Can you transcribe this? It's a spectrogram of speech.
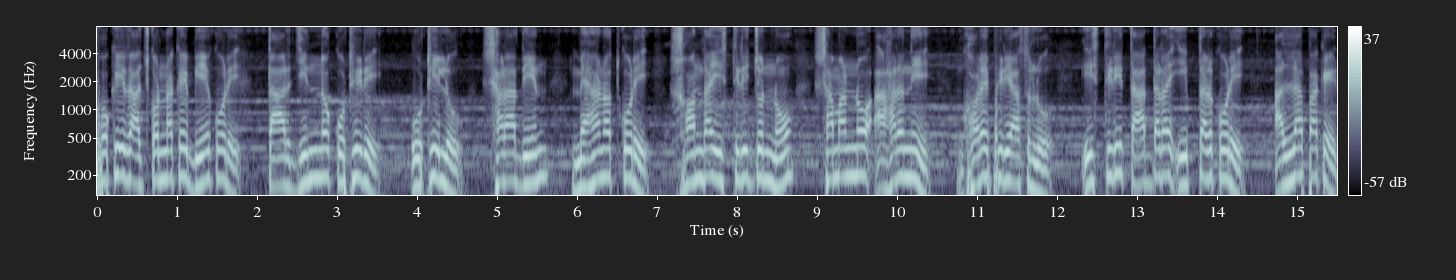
ফকির রাজকন্যাকে বিয়ে করে তার জীর্ণ কুঠিরে উঠিল। সারাদিন মেহনত করে সন্ধ্যায় স্ত্রীর জন্য সামান্য আহার নিয়ে ঘরে ফিরে আসলো। স্ত্রী তার দ্বারা ইফতার করে আল্লাহ পাকের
